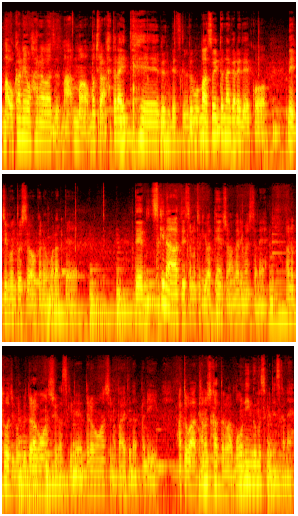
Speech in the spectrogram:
まあ、お金を払わず、まあまあ、もちろん働いてるんですけれども、まあ、そういった流れでこう、ね、自分としてはお金をもらって。で好きなアーティストの時はテンション上がりましたね。あの当時僕ドラゴンアッシュが好きでドラゴンアッシュのバイトだったりあとは楽しかったのはモーニング娘。ですかね。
